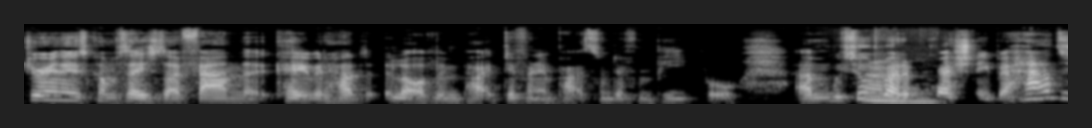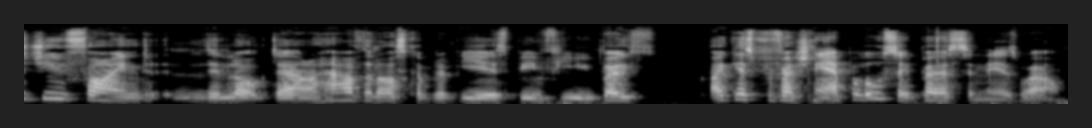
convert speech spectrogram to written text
during those conversations i found that covid had a lot of impact different impacts on different people um, we talked mm. about it mm. professionally but how did you find the lockdown or how have the last couple of years been for you both i guess professionally but also personally as well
